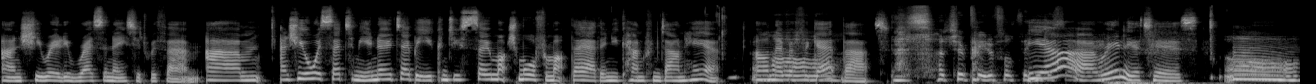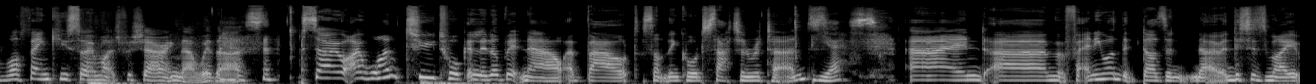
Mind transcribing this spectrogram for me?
And she really resonated with them. Um, and she always said to me, You know, Debbie, you can do so much more from up there than you can from down here. I'll oh, never forget that. That's such a beautiful thing. yeah, really, it is. Oh, mm. well, thank you so much for sharing that with us. so, I want to talk a little bit now about something called Saturn Returns. Yes. And um, for anyone that doesn't know, and this is my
